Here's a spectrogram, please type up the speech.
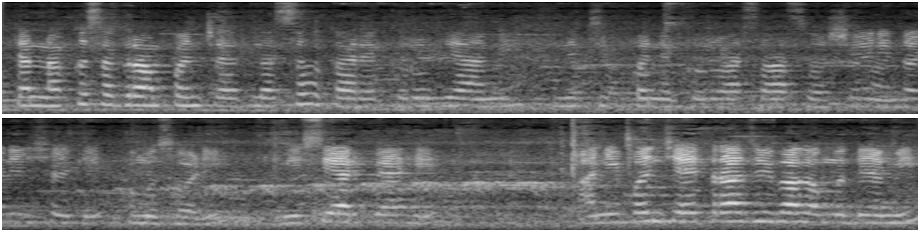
त्यांना कसं ग्रामपंचायतला सहकार्य करू हे आम्ही निश्चितपणे करू असं आश्वासन अनिल शेळके खमसवाडी मी सी आर पी आहे. आणि पंचायत राज विभागामध्ये आम्ही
